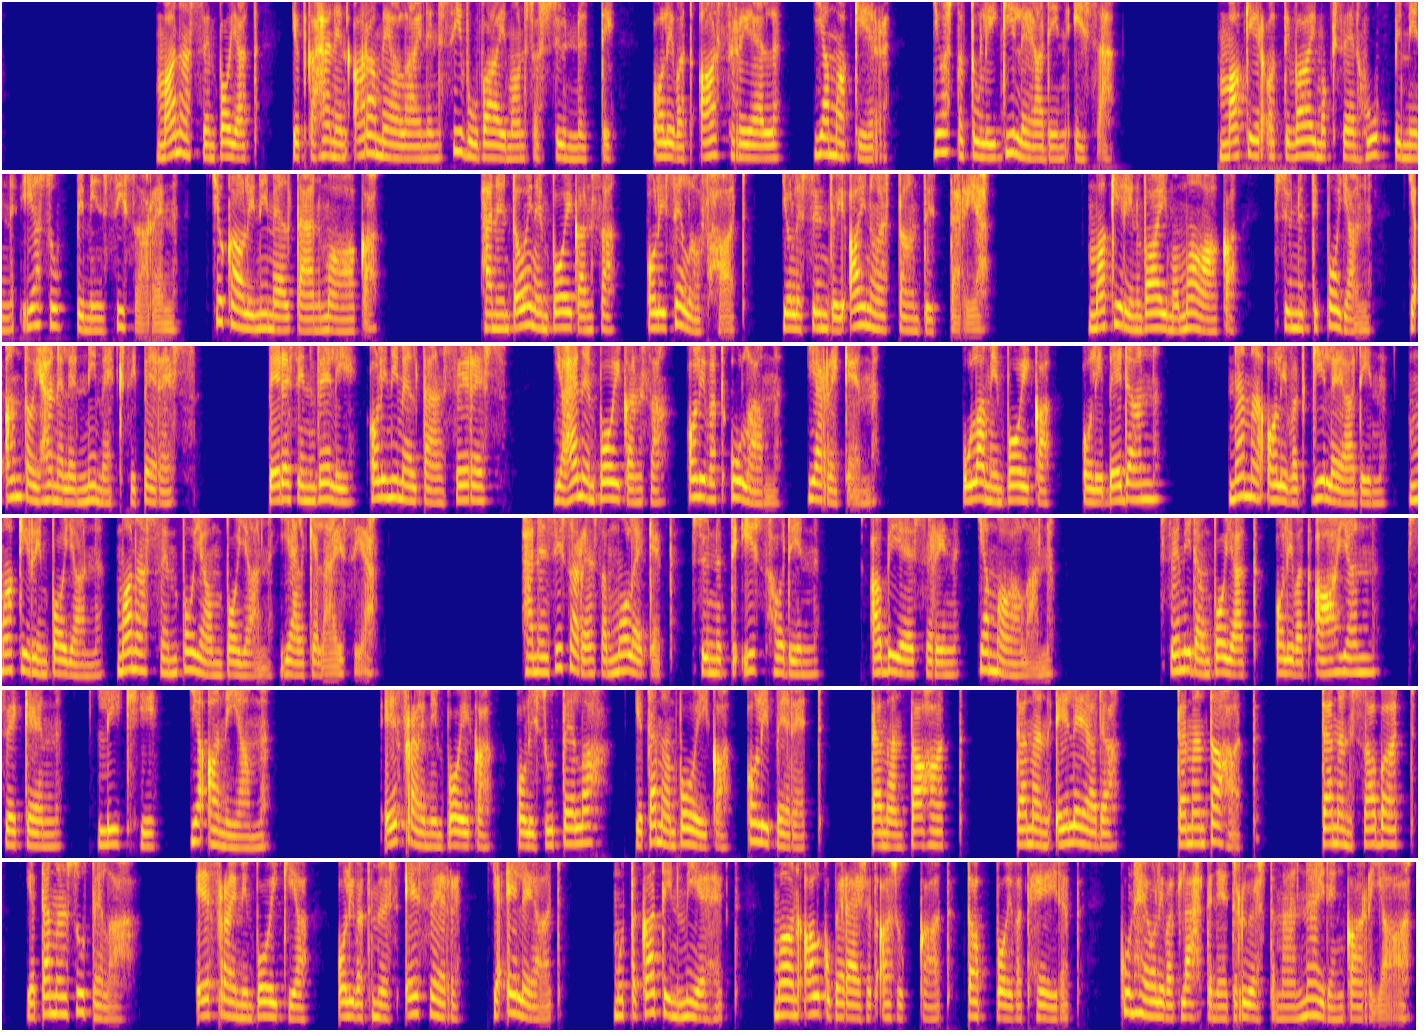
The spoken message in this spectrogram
Manassen pojat, jotka hänen aramealainen sivuvaimonsa synnytti, olivat Asriel ja Makir, josta tuli Gileadin isä. Makir otti vaimokseen Huppimin ja Suppimin sisaren, joka oli nimeltään Maaka. Hänen toinen poikansa oli Selofhad, jolle syntyi ainoastaan tyttäriä. Makirin vaimo Maaka synnytti pojan ja antoi hänelle nimeksi Peres. Peresin veli oli nimeltään Seres ja hänen poikansa olivat Ulam ja Rekem. Ulamin poika oli Bedan Nämä olivat Gileadin, Makirin pojan, Manassen pojan pojan jälkeläisiä. Hänen sisarensa Moleket synnytti Ishodin, Abieserin ja Maalan. Semidan pojat olivat Ahjan, Sekem, Likhi ja Aniam. Efraimin poika oli Sutela ja tämän poika oli Pered, tämän Tahat, tämän Eleada, tämän Tahat – Tämän Sabat ja tämän Sutela, Efraimin poikia, olivat myös Eser ja Elead, mutta Katin miehet, maan alkuperäiset asukkaat, tappoivat heidät, kun he olivat lähteneet ryöstämään näiden karjaa.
